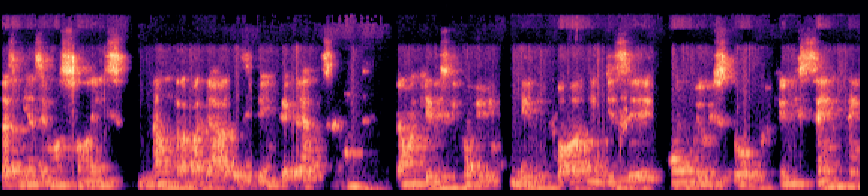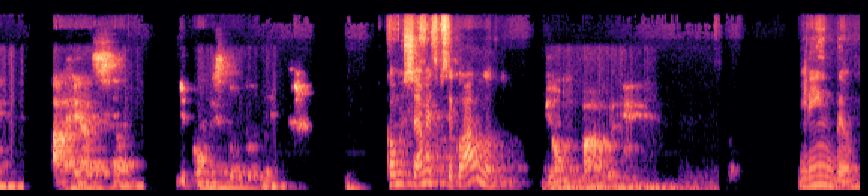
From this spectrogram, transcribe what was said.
das minhas emoções não trabalhadas e bem integradas Então, aqueles que convivem comigo podem dizer como eu estou, porque eles sentem a reação de como estou por dentro. Como chama esse psicólogo? John Powell. Lindo.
